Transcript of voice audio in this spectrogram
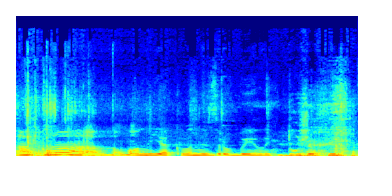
Ага, вон як вони зробили. Дуже хитро.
